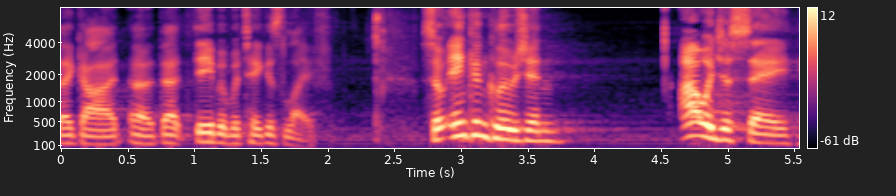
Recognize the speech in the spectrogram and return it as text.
that God uh, that David would take his life. So in conclusion, I would just say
